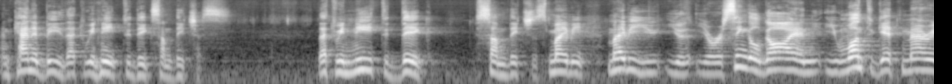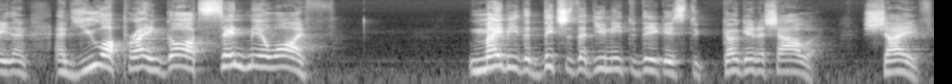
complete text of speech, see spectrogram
and can it be that we need to dig some ditches? That we need to dig some ditches. Maybe, maybe you, you, you're a single guy and you want to get married and, and you are praying, God, send me a wife. Maybe the ditches that you need to dig is to go get a shower, shave,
